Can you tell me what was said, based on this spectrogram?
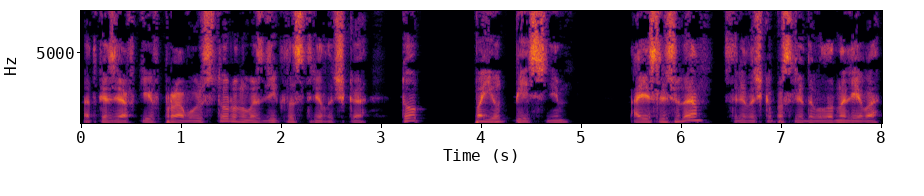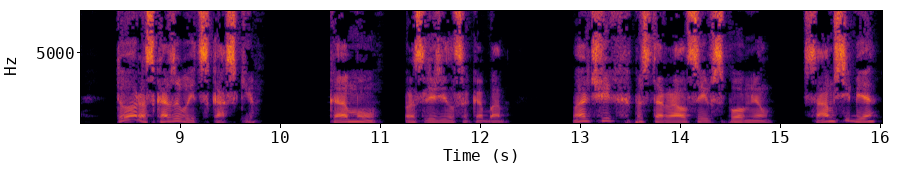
от козявки в правую сторону возникла стрелочка, то поет песни. А если сюда, стрелочка последовала налево, то рассказывает сказки. — Кому? — прослезился кабан. Мальчик постарался и вспомнил. Сам себе.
